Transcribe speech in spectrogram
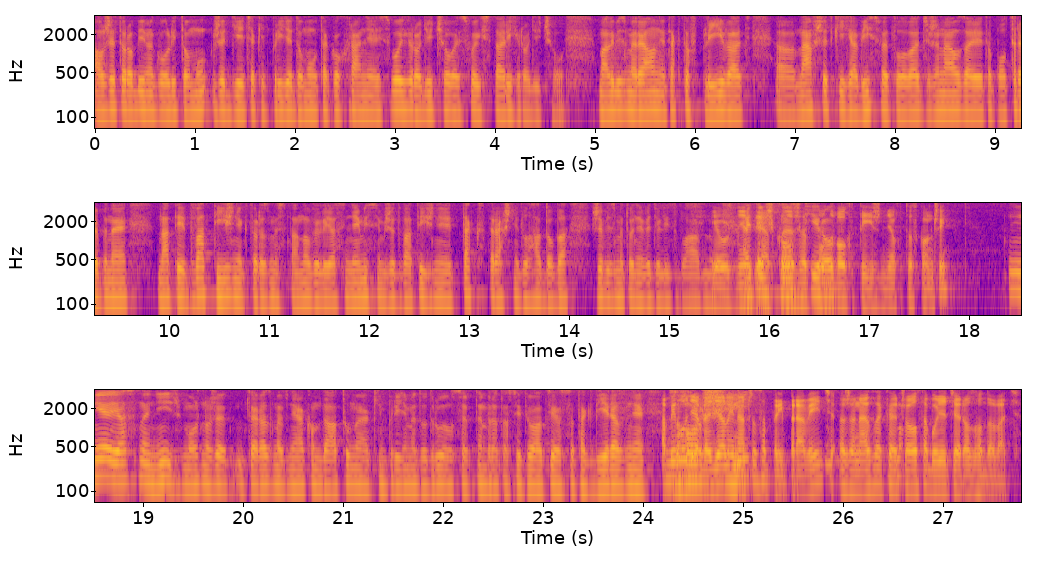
ale že to robíme kvôli tomu, že dieťa, keď príde domov, tak ochráni aj svojich rodičov, aj svojich starých rodičov. Mali by sme reálne takto vplývať e, na všetkých a vysvetľovať, že naozaj je to potrebné na tie dva týždne, ktoré sme stanovili. Ja si nemyslím, že dva týždne je tak strašne dlhá doba, že by sme to nevedeli zvládnuť. Je už dnes Aj ten jasné, že po rok... dvoch týždňoch to skončí? nie je jasné nič. Možno, že teraz sme v nejakom dátume, akým prídeme do 2. septembra, tá situácia sa tak výrazne Aby zhorší. ľudia vedeli, na čo sa pripraviť, že na základe no. čoho sa budete rozhodovať.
